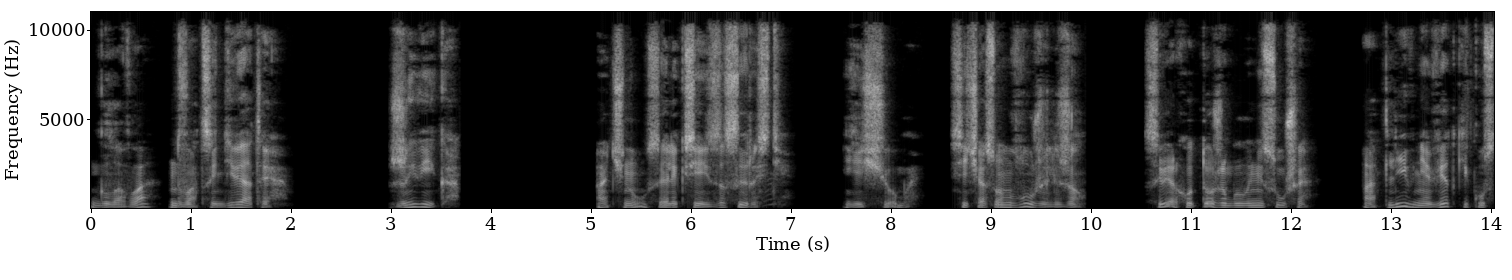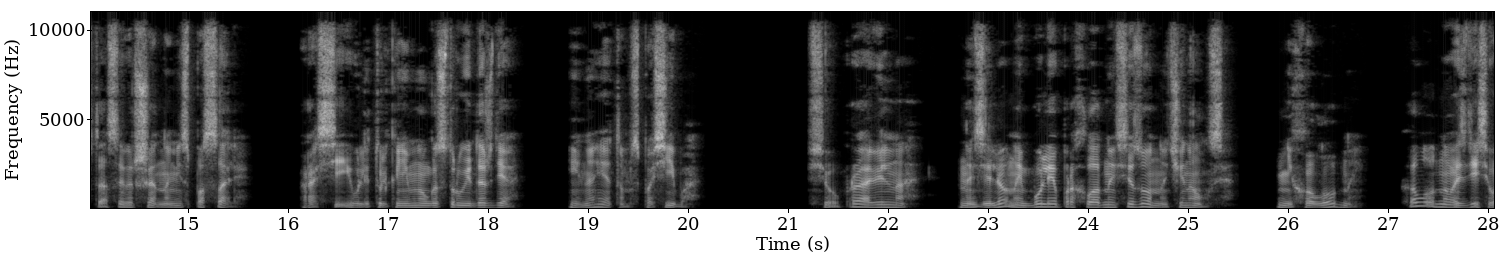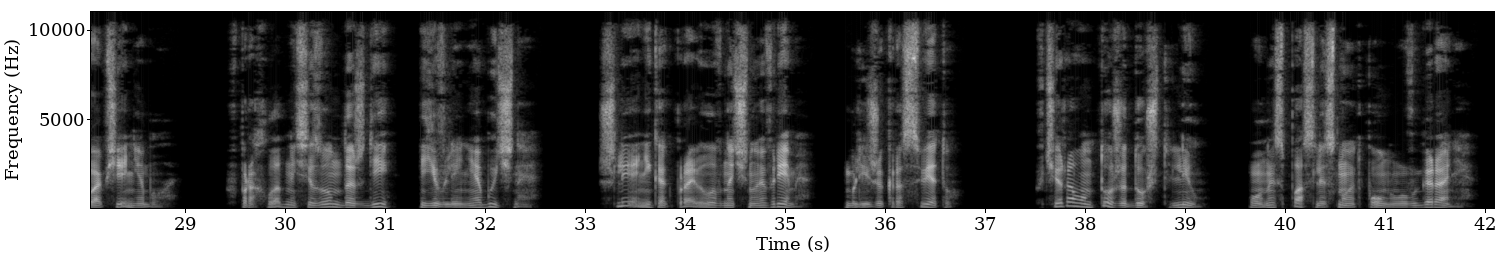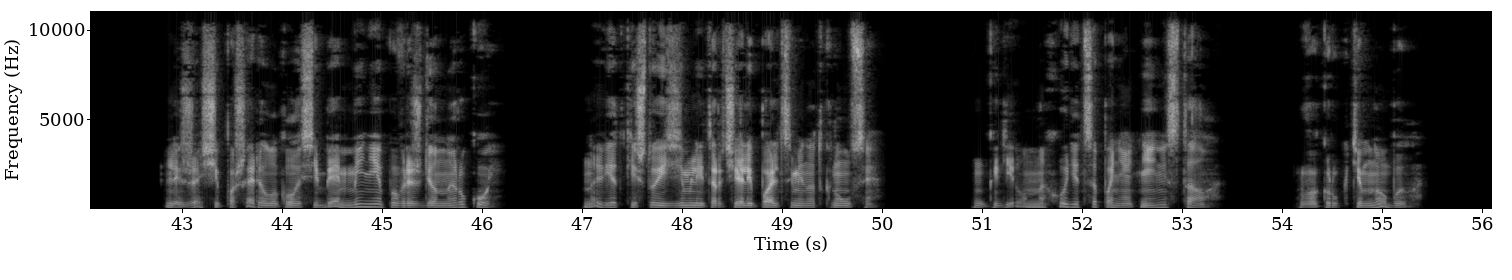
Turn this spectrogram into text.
Глава двадцать девятая. Живика. Очнулся Алексей из-за сырости. Еще бы. Сейчас он в луже лежал. Сверху тоже было не суша. От ливня ветки куста совершенно не спасали. Рассеивали только немного струи дождя. И на этом спасибо. Все правильно. На зеленой более прохладный сезон начинался. Не холодный. Холодного здесь вообще не было прохладный сезон дожди – явление обычное. Шли они, как правило, в ночное время, ближе к рассвету. Вчера он тоже дождь лил, он и спас лесной от полного выгорания. Лежащий пошарил около себя менее поврежденной рукой. На ветке, что из земли торчали пальцами, наткнулся. Где он находится, понятнее не стало. Вокруг темно было.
